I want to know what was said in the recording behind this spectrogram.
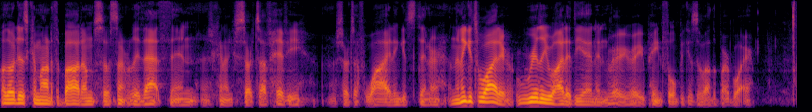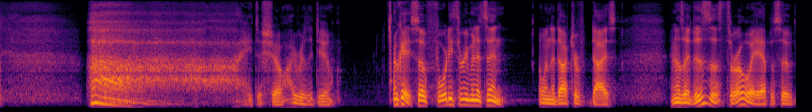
Although it does come out at the bottom, so it's not really that thin. It kind of starts off heavy, starts off wide and gets thinner, and then it gets wider, really wide at the end, and very very painful because of all the barbed wire. I hate this show, I really do. Okay, so 43 minutes in when the doctor dies. And I was like, this is a throwaway episode.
